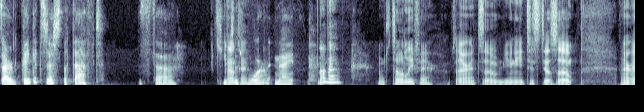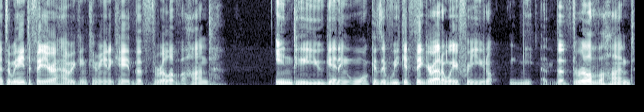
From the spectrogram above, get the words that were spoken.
So I think it's just the theft. Just uh keeps Okay. us warm at night. Okay, that's totally fair. It's all right. So you need to steal. So, all right. So we need to figure out how we can communicate the thrill of the hunt into you getting warm. Because if we could figure out a way for you to the thrill of the hunt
